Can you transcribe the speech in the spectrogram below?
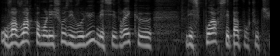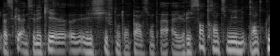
on va voir comment les choses évoluent, mais c'est vrai que l'espoir, c'est pas pour tout de suite. Parce que, Anne euh, les chiffres dont on parle sont ahurissants 30 38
